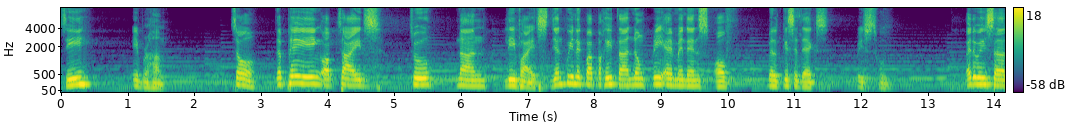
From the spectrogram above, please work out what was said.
Si Abraham. So, the paying of tithes to non-Levites. Diyan po yung nagpapakita ng preeminence of Melchizedek's priesthood. By the way, sa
